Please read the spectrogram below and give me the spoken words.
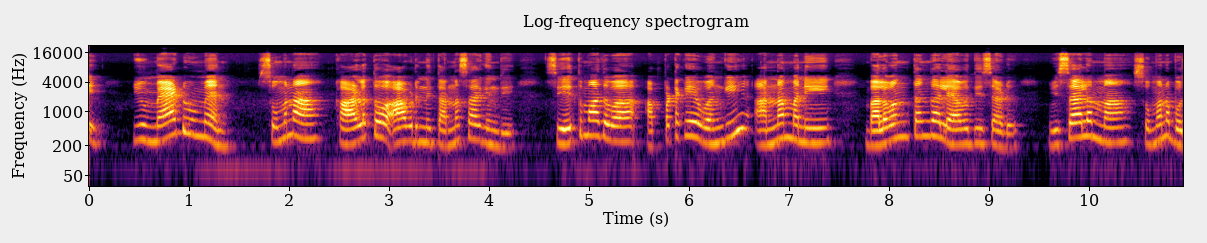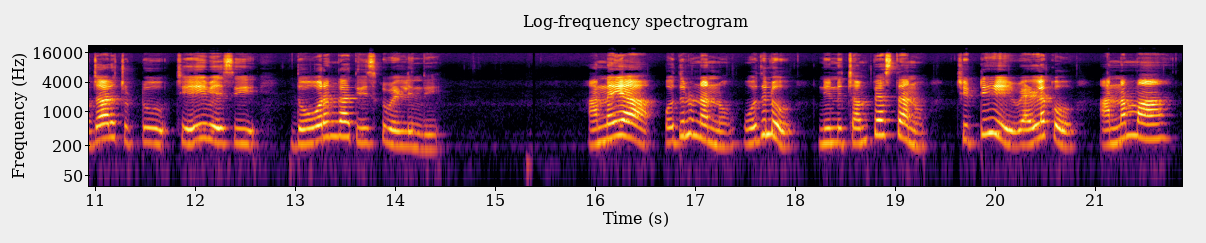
యు మ్యాడ్ ఉమెన్. సుమన కాళ్ళతో ఆవిడని తన్నసాగింది. సేతుమాధవ అప్పటికే వంగి అన్నమ్మని బలవంతంగా లేవదీశాడు. విశాలమ్మ సుమన భుజాల చుట్టూ చేయి వేసి దూరంగా తీసుకువెళ్ళింది. అన్నయ్య వదులు నన్ను. వదులు నిన్ను చంపేస్తాను. చిట్టి వెళ్ళకు. అన్నమ్మ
